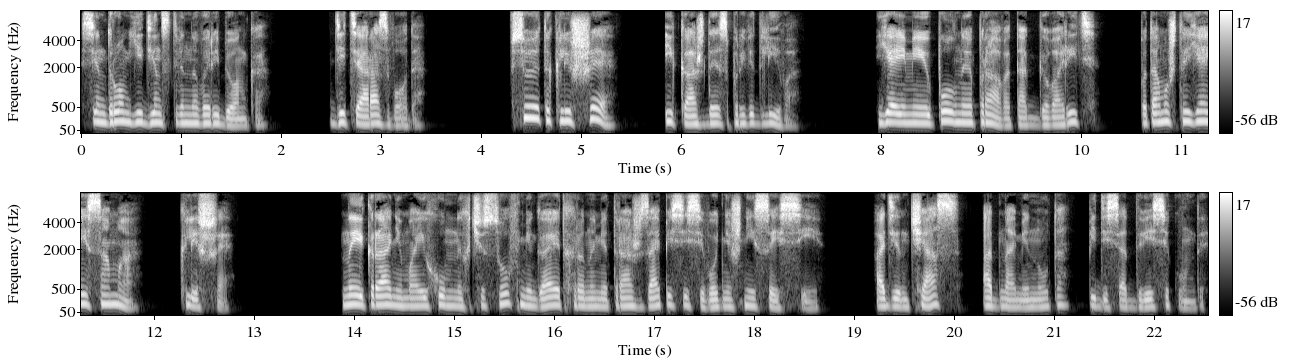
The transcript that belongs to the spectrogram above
Синдром единственного ребенка. Дитя развода. Все это клише, и каждое справедливо. Я имею полное право так говорить, потому что я и сама клише. На экране моих умных часов мигает хронометраж записи сегодняшней сессии. 1 час, 1 минута, 52 секунды.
